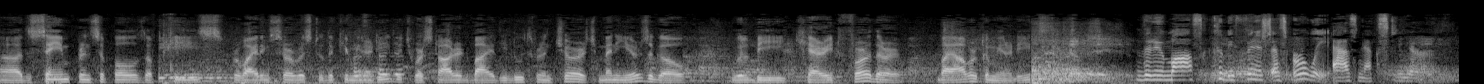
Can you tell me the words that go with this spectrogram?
Uh, the same principles of peace, providing service to the community, which were started by the Lutheran Church many years ago, will be carried further by our community. The new mosque could be finished as early as next year.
